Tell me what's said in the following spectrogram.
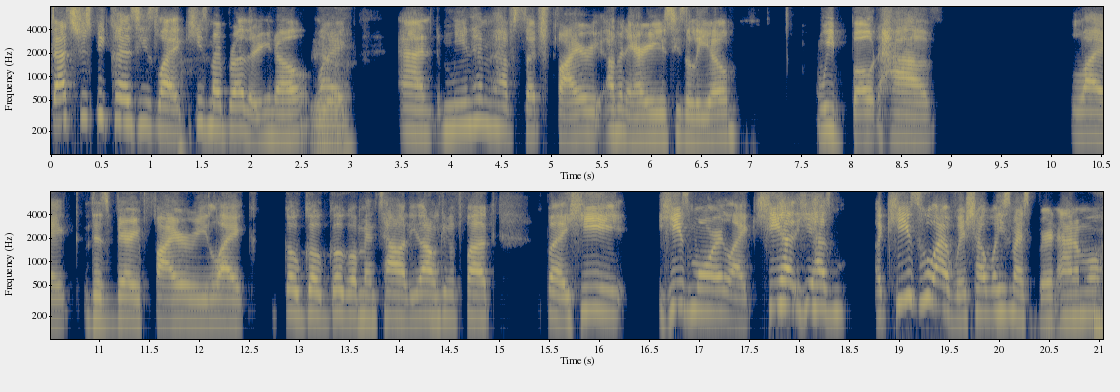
that's just because he's like, he's my brother, you know, like. And me and him have such fiery. I'm an Aries. He's a Leo. We both have like this very fiery, like go go go go mentality. I don't give a fuck. But he he's more like he has he has like he's who I wish I was. He's my spirit animal.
